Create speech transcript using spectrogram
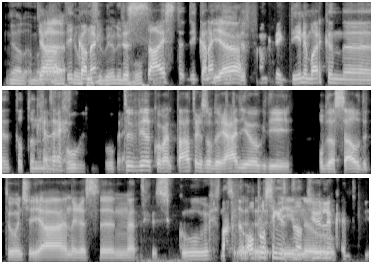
Ja, dat- die kan echt de saaiste, die kan echt Ja. de, de Frankrijk-Denemarken eh, tot een hebt eh, hoger niveau brengen. Te veel commentators op de radio ook die op datzelfde toontje, ja, en er is eh, net gescoord. Maar de oplossing is 1-0. natuurlijk het,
